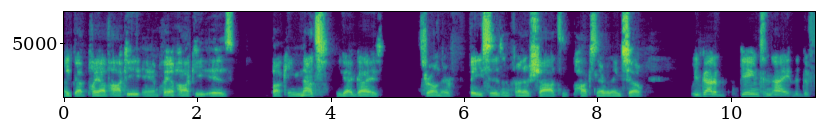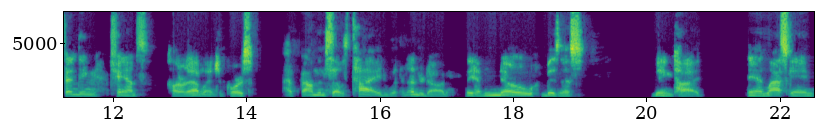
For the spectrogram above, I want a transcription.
I've got playoff hockey, and playoff hockey is fucking nuts. You got guys throwing their faces in front of shots and pucks and everything. So, we've got a game tonight. The defending champs, Colorado Avalanche, of course, have found themselves tied with an underdog. They have no business being tied. And last game,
